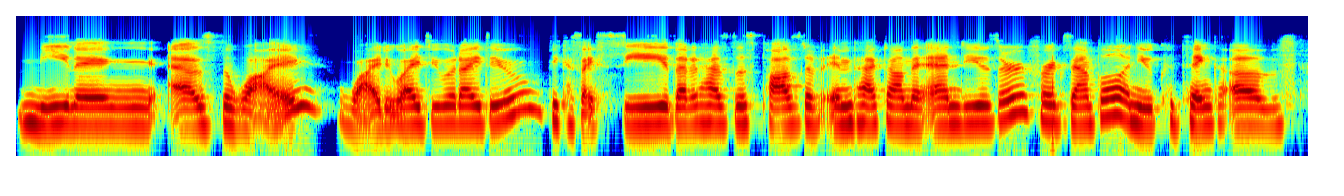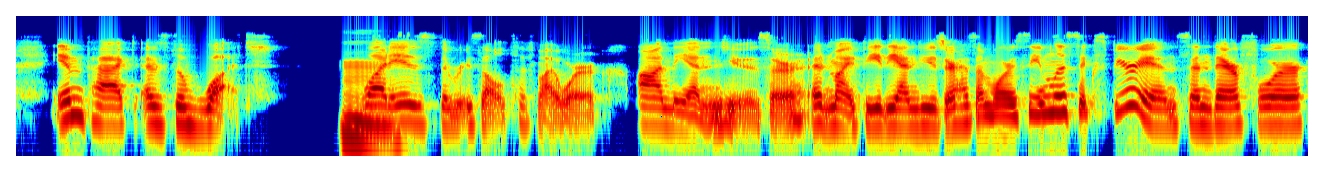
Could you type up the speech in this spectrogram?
meaning as the why. Why do I do what I do? Because I see that it has this positive impact on the end user, for example. And you could think of impact as the what. Mm. What is the result of my work on the end user? It might be the end user has a more seamless experience and therefore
